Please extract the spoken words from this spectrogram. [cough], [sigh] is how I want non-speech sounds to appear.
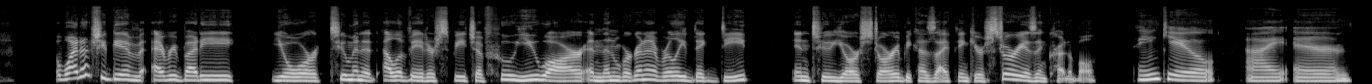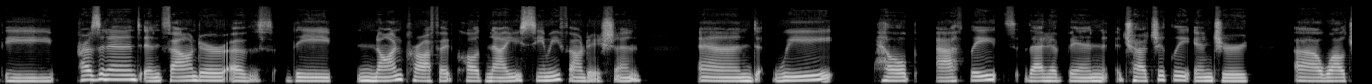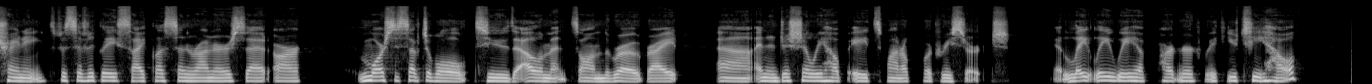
why don't you give everybody your two minute elevator speech of who you are? And then we're going to really dig deep into your story because I think your story is incredible. Thank you. I am the president and founder of the nonprofit called Now You See Me Foundation. And we help athletes that have been tragically injured uh, while training, specifically cyclists and runners that are more susceptible to the elements on the road, right? Uh, in addition, we help aid spinal cord research. Lately, we have partnered with UT Health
